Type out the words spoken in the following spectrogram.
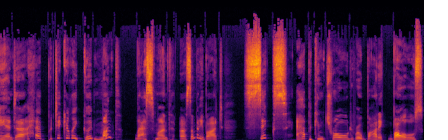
And uh, I had a particularly good month last month. Uh, somebody bought six app controlled robotic balls.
